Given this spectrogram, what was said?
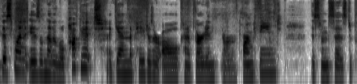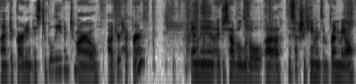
This one is another little pocket. Again, the pages are all kind of garden or farm themed. This one says, to plant a garden is to believe in tomorrow, Audrey Hepburn. And then I just have a little, uh, this actually came in some friend mail.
